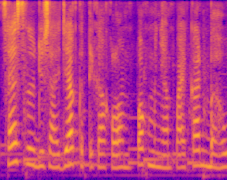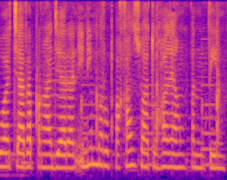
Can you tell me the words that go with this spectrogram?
Saya setuju saja ketika kelompok menyampaikan bahwa cara pengajaran ini merupakan suatu hal yang penting.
